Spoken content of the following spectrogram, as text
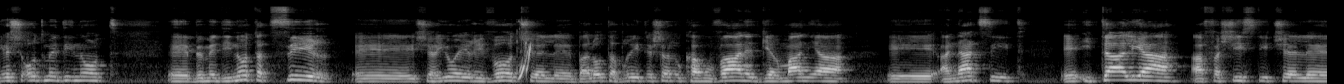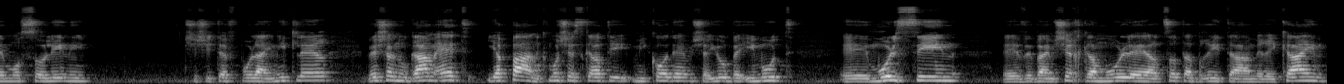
יש עוד מדינות. אה, במדינות הציר שהיו היריבות של בעלות הברית יש לנו כמובן את גרמניה הנאצית, איטליה הפשיסטית של מוסוליני ששיתף פעולה עם היטלר ויש לנו גם את יפן, כמו שהזכרתי מקודם, שהיו בעימות אה, מול סין אה, ובהמשך גם מול אה, ארצות הברית האמריקאים,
